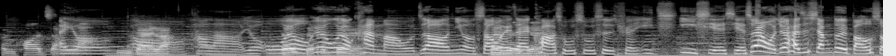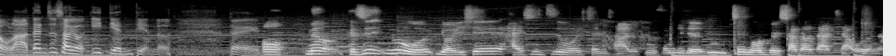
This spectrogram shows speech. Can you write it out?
很夸张，哎呦，应该啦。哦好啦，有我有，因为我有看嘛，我知道你有稍微在跨出舒适圈一一些些，虽然我觉得还是相对保守啦，但至少有一点点了。对，哦，没有，可是因为我有一些还是自我审查的部分，就觉得嗯，这个会不会吓到大家？我有拿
